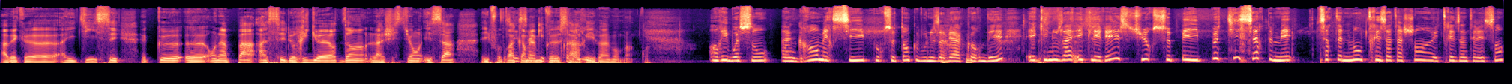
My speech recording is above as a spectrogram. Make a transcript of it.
avec euh, Haïti, c'est que euh, on n'a pas assez de rigueur dans la gestion. Et ça, il faudra quand même que ça arrive à un moment. quoi. Henri Boisson, un grand merci pour ce temps que vous nous avez accordé et qui nous a éclairé sur ce pays petit, certes, mais certainement très attachant et très intéressant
